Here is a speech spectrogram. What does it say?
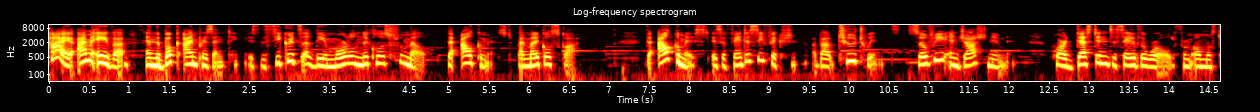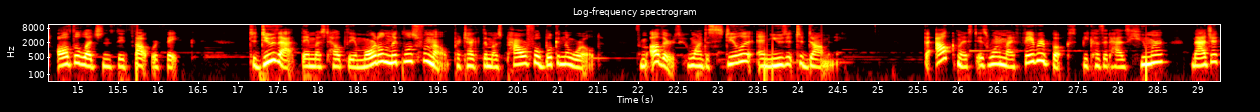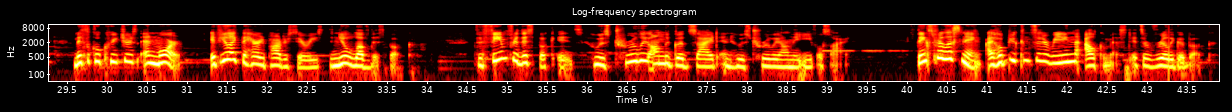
Hi, I'm Ava, and the book I'm presenting is The Secrets of the Immortal Nicholas Flamel, The Alchemist by Michael Scott. The Alchemist is a fantasy fiction about two twins, Sophie and Josh Newman, who are destined to save the world from almost all the legends they thought were fake. To do that, they must help the immortal Nicholas Flamel protect the most powerful book in the world from others who want to steal it and use it to dominate. The Alchemist is one of my favorite books because it has humor, magic, mythical creatures, and more. If you like the Harry Potter series, then you'll love this book. The theme for this book is who is truly on the good side and who is truly on the evil side. Thanks for listening. I hope you consider reading The Alchemist. It's a really good book.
